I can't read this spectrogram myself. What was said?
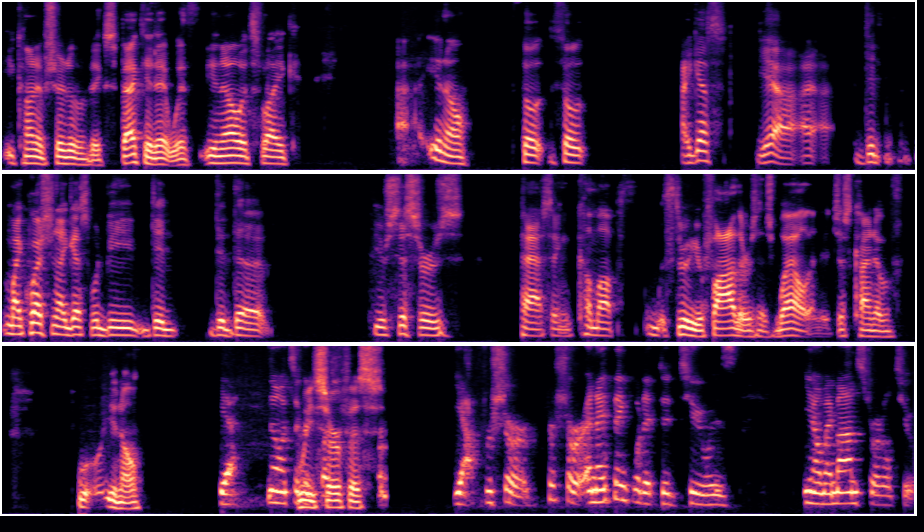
you kind of should have expected it." With you know, it's like, uh, you know, so so, I guess yeah. I did my question. I guess would be did did the your sister's passing come up through your father's as well, and it just kind of you know yeah no it's a resurface yeah for sure for sure. And i think what it did too is you know my mom struggled too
